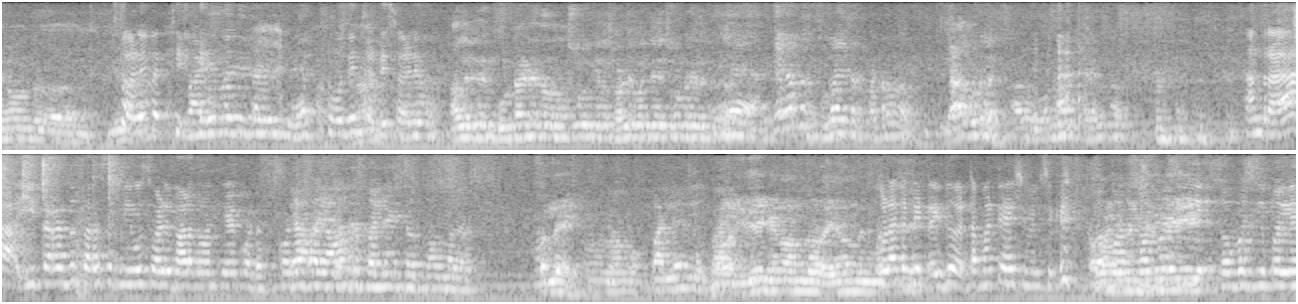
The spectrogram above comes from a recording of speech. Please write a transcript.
ಏನೋ ಒಂದು ಸೊಳ್ಳೆ ಬತ್ತಿ ಸೊಳ್ಳೆ ಬತ್ತಿ ಓದಿನ ಕಡ್ಡಿ ಸೊಳ್ಳೆ. ಅಲ್ಲಿ ಗುಡ್ ಒಂಚೂರು ಸೊಳ್ಳೆ ಬತ್ತಿ ಹಚ್ಕೊಂಡ್ರೆ ಇದಕ್ಕೆ? ಯಾರು ಬಿಟ್ರೆ ಅಂದ್ರ ಈ ತರದ್ದು ತರಸಕ್ ನೀವು ಸೊಳ್ಳೆ ಬಾಳದು ಅಂತ ಹೇಳ್ಕೊಡ ಯಾವ್ದಾರ ಪಲ್ಯ ತೊಗೊಂಬರ ಪಲ್ಲೆ ನಮ್ಮ ಪಲ್ಯ ಇಲ್ಲ ಇದೇಗೇನೋ ಅಂದೋಡ ಏನಂದ ನಿಮ್ಮ ಉಳ್ಳಾಗಡ್ಡಿ ಇದು ಟಮಾಟೆ ಹಸಿಮೆಣಸಿಕಾಯಿ ಟಮಾಟೆ ಮೆಣಸಿನಕಾಯಿ ಸೊಬ್ಬಸ್ಗಿ ಪಲ್ಯ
